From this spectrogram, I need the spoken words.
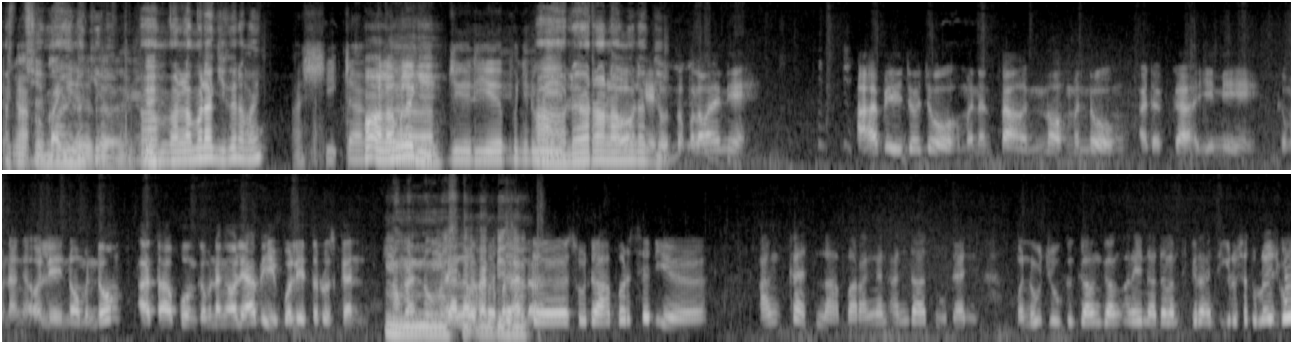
Ingat kau kaya ke? Ah, lama lagi ke nak main? Asyik cakap. Ah, lama lagi. Je dia punya duit. Ah, ada orang lama Okey, lagi. untuk perlawanan ni. Abi Jojo menentang Noh Mendung. Adakah ini kemenangan oleh Noh Mendung ataupun kemenangan oleh Abi? Boleh teruskan. Noh Mendung lah, Kalau habis lah. peserta sudah bersedia, angkatlah barangan anda tu dan menuju ke ganggang arena dalam 3 3 2 1 let's go.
